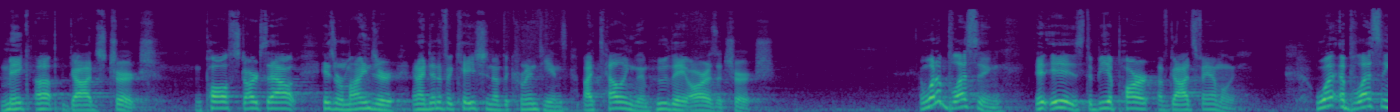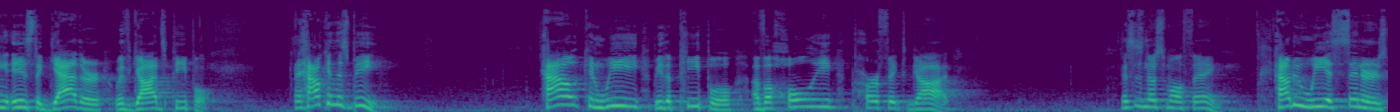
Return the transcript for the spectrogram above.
make up God's church. And Paul starts out his reminder and identification of the Corinthians by telling them who they are as a church. And what a blessing it is to be a part of God's family. What a blessing it is to gather with God's people. And how can this be? How can we be the people of a holy, perfect God? This is no small thing. How do we as sinners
